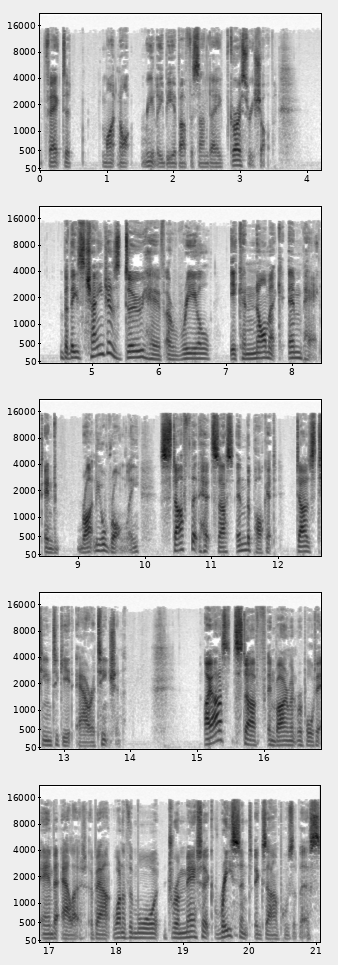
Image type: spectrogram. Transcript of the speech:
In fact, it might not really be above the Sunday grocery shop. But these changes do have a real economic impact, and rightly or wrongly, stuff that hits us in the pocket does tend to get our attention. I asked Stuff environment reporter Amber Allott about one of the more dramatic recent examples of this,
